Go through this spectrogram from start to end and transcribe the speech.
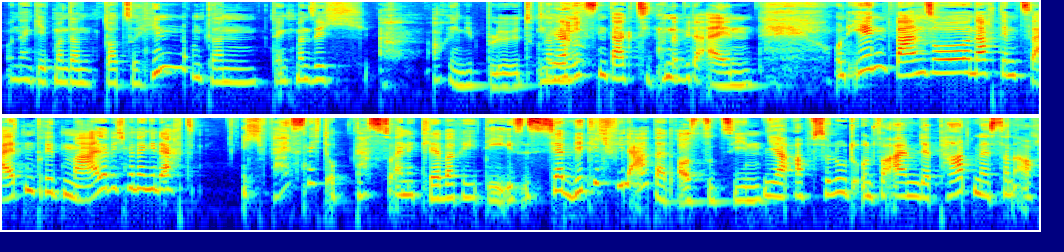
Und dann geht man dann dort so hin und dann denkt man sich, ach, auch irgendwie blöd. Und am Ja. nächsten Tag zieht man dann wieder ein. Und irgendwann so nach dem zweiten, dritten Mal habe ich mir dann gedacht, ich weiß nicht, ob das so eine clevere Idee ist. Es ist ja wirklich viel Arbeit auszuziehen. Ja, absolut. Und vor allem der Partner ist dann auch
